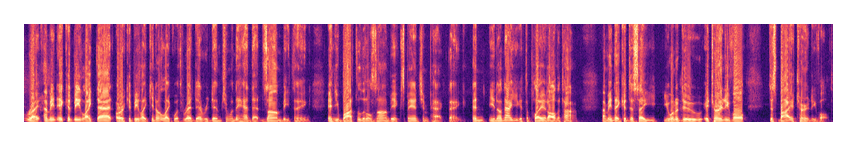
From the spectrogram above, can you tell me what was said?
Right. I mean, it could be like that, or it could be like, you know, like with Red Dead Redemption when they had that zombie thing and you bought the little zombie expansion pack thing. And, you know, now you get to play it all the time. I mean, they could just say, you, you want to do Eternity Vault? Just buy Eternity Vault.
